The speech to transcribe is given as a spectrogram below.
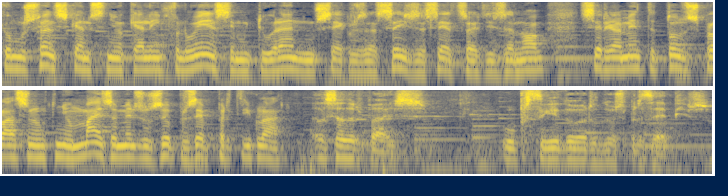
como os franciscanos tinham aquela influência muito grande nos séculos XVI, XVII, XVIII e XIX, se realmente todos os palácios não tinham mais ou menos o seu presépio particular. Alexandre Paes, o perseguidor dos presépios.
